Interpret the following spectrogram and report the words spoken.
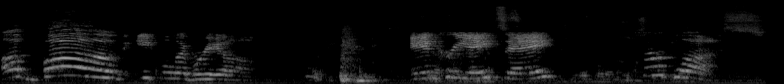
above equilibrium and creates a surplus.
